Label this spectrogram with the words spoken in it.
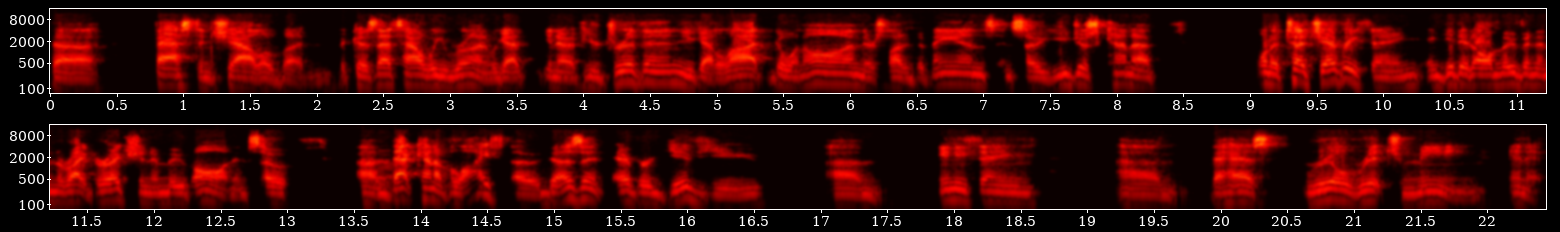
the fast and shallow button because that's how we run. We got, you know, if you're driven, you got a lot going on, there's a lot of demands. And so you just kind of want to touch everything and get it all moving in the right direction and move on. And so um, yeah. that kind of life, though, doesn't ever give you um, anything um, that has real rich meaning in it,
